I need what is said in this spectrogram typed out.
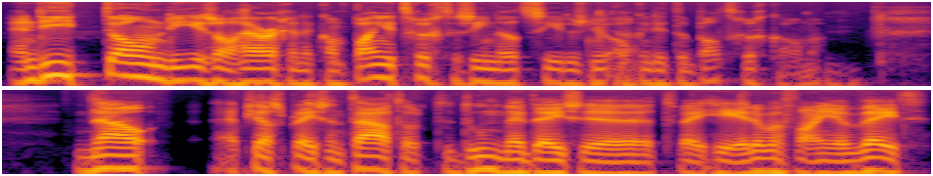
En die toon die is al heel erg in de campagne terug te zien. Dat zie je dus nu ook in dit debat terugkomen. Nou, heb je als presentator te doen met deze twee heren waarvan je weet,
